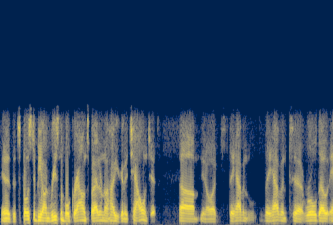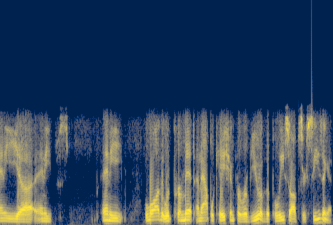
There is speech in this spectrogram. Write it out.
You know, it's supposed to be on reasonable grounds, but I don't know how you're going to challenge it. Um, you know, they haven't they haven't uh, rolled out any any any law that would permit an application for review of the police officer seizing it.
